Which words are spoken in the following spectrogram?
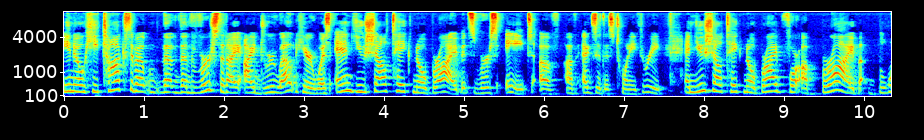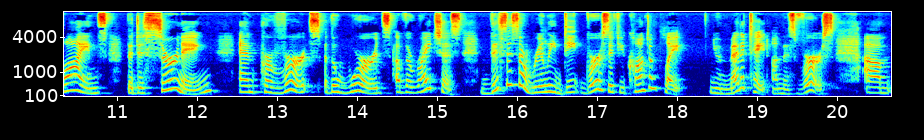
You know, he talks about the, the, the verse that I, I drew out here was, and you shall take no bribe. It's verse 8 of, of Exodus 23. And you shall take no bribe, for a bribe blinds the discerning and perverts the words of the righteous. This is a really deep verse if you contemplate, you meditate on this verse. Um,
